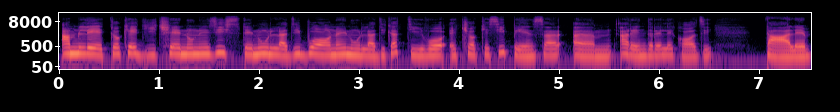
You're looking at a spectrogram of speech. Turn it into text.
Amleto che dice non esiste nulla di buono e nulla di cattivo e ciò che si pensa ehm, a rendere le cose tale.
